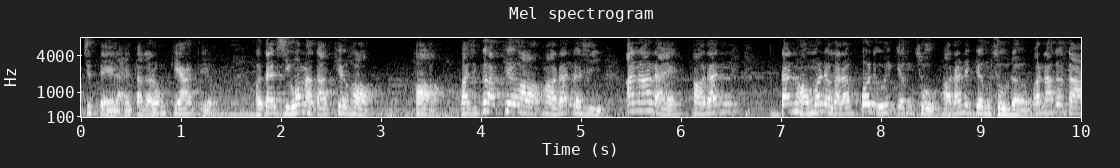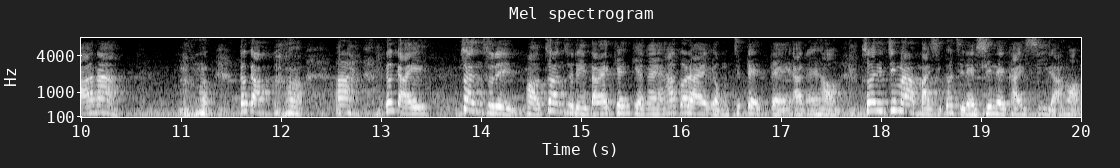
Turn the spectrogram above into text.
即地来，大家拢惊着，吼，但是我嘛甲克服，吼，嘛是搁甲克服，吼，咱就是安那来，吼，咱咱后尾就甲咱保留迄间厝，吼，咱迄间厝了，我那搁甲安那。搁甲 啊，搁甲伊转出去，吼，转出去，大家轻轻的，还搁来用即块地安尼吼，所以即马嘛是搁一个新的开始啦吼。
